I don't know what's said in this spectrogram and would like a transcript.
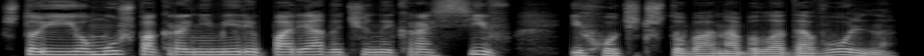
Что ее муж, по крайней мере, порядочен и красив и хочет, чтобы она была довольна.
